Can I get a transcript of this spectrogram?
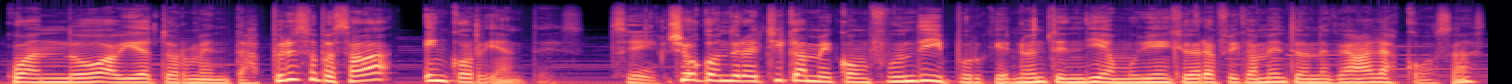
cuando había tormentas. Pero eso pasaba en Corrientes. Sí. Yo cuando era chica me confundí porque no entendía muy bien geográficamente dónde quedaban las cosas,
